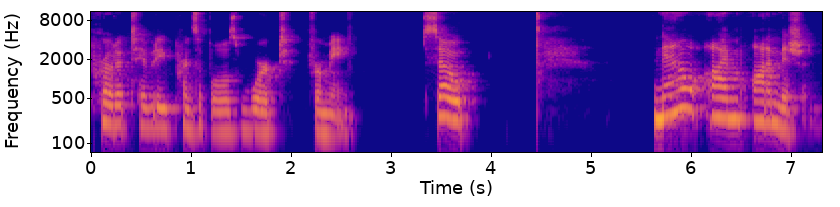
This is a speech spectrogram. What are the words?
productivity principles worked for me. So now I'm on a mission.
